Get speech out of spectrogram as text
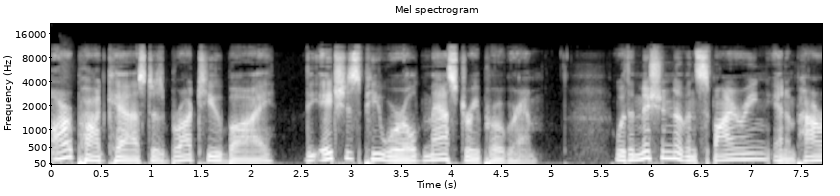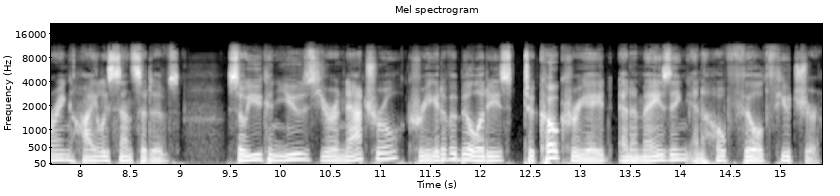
Our podcast is brought to you by the HSP World Mastery Program, with a mission of inspiring and empowering highly sensitives so you can use your natural creative abilities to co create an amazing and hope filled future.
